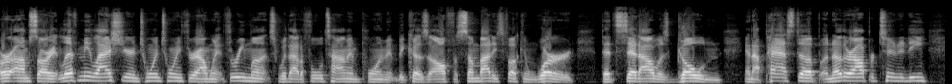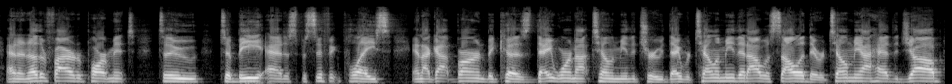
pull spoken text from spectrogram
or I'm sorry, it left me last year in 2023. I went three months without a full time employment because off of somebody's fucking word that said I was golden, and I passed up another opportunity at another fire department to to be at a specific place, and I got burned because they were not telling me the truth. They were telling me that I was solid. They were telling me I had the job,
